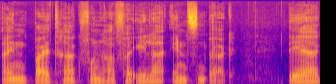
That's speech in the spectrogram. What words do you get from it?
ein Beitrag von Raffaela Enzenberg. Der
